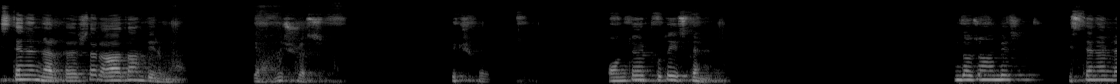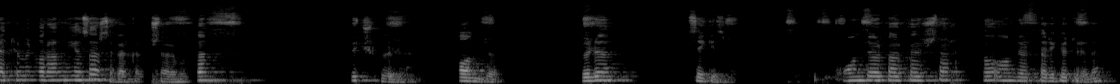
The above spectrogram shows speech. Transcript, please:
İstenen arkadaşlar A'dan bir mavi. Yani şurası. 3 bölü. 14 bu da istenen. Şimdi o zaman biz istenenle tümün oranını yazarsak arkadaşlar buradan 3 bölü 14 bölü 8 bölü. 14 arkadaşlar. O 14'leri götürelim.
